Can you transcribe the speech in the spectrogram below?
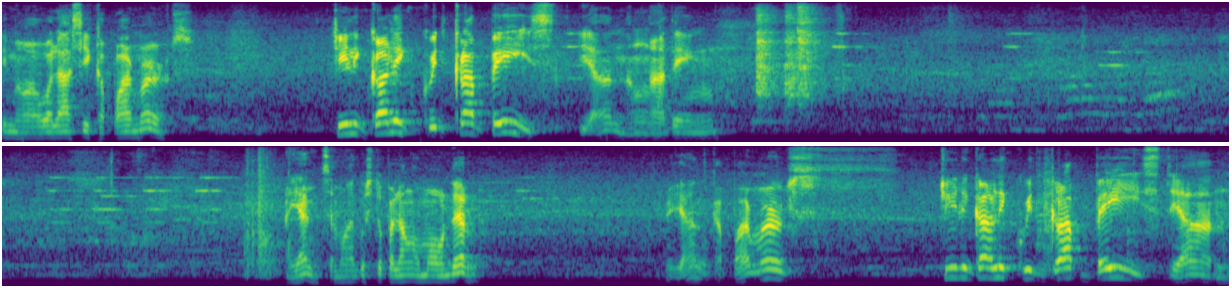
di mawawala si ka-farmers. Chili garlic with crab paste. Yan ang ating Ayan, sa mga gusto palang umorder. Ayan, ka-farmers. Chili garlic with crab paste. Yan.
